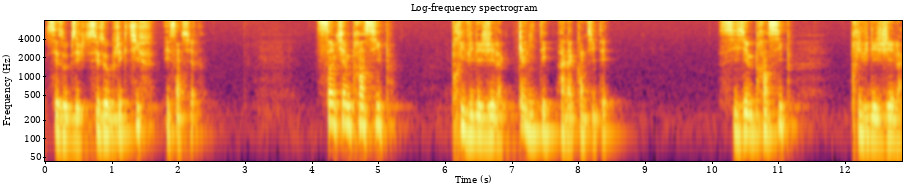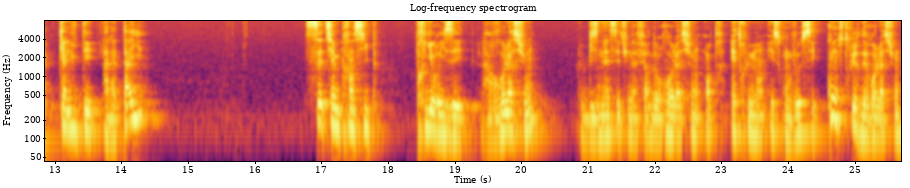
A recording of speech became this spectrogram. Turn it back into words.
ces, objectifs essentiels. Cinquième principe, privilégier la qualité à la quantité. Sixième principe, privilégier la qualité à la taille. Septième principe, prioriser la relation. Le business est une affaire de relation entre êtres humains et ce qu'on veut, c'est construire des relations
